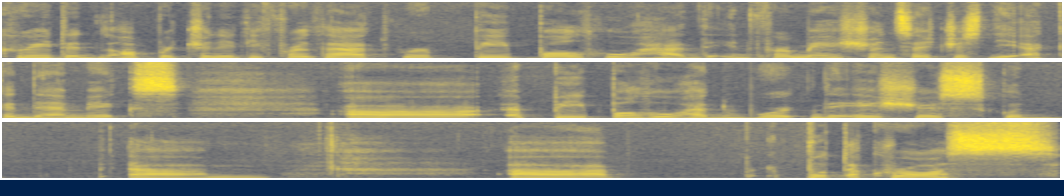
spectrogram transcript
created an opportunity for that where people who had the information such as the academics uh, people who had worked the issues could um, uh, put across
